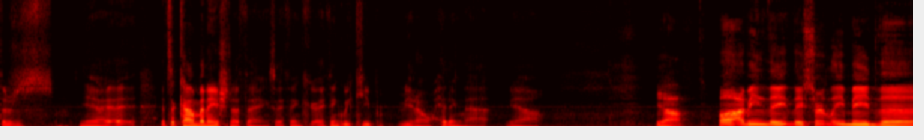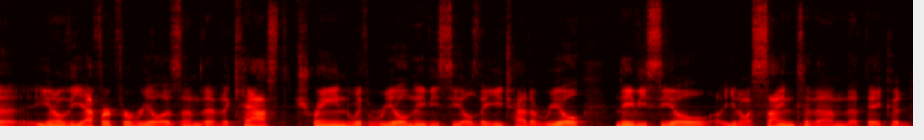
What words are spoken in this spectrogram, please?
there's yeah, it's a combination of things. I think I think we keep you know hitting that. Yeah. Yeah. Well, I mean, they, they certainly made the you know the effort for realism. That the cast trained with real Navy SEALs. They each had a real Navy SEAL you know assigned to them that they could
